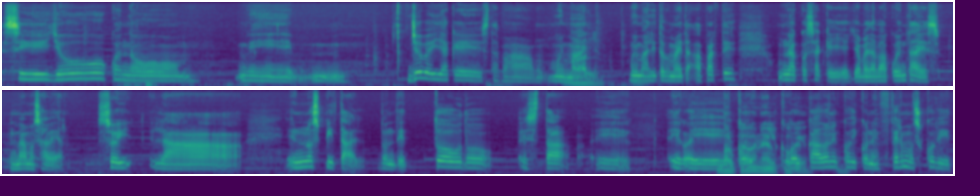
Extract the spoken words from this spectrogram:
Sí, yo cuando me, yo veía que estaba muy mal, muy malito, muy malita. Aparte, una cosa que yo me daba cuenta es, vamos a ver, soy la en un hospital donde todo está eh, eh, eh, volcado en el COVID. Volcado en el COVID, con enfermos COVID.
